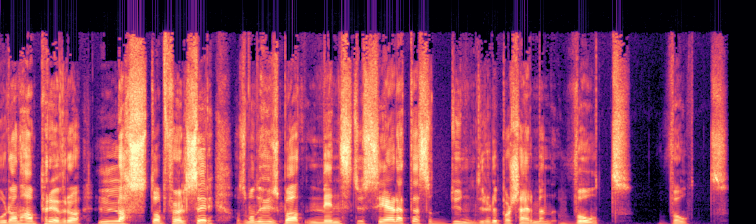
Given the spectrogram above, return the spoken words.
hvordan han prøver å laste opp følelser. Og så må du huske på at mens du ser dette, så dundrer det på skjermen vote, vote,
